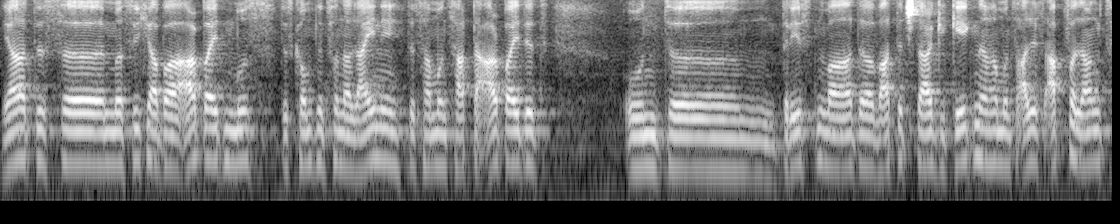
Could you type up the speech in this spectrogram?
ja, das äh, man sich aber arbeiten muss, das kommt nicht von alleine, das haben wir uns hart erarbeitet. Und äh, Dresden war der wartetstarke Gegner, haben uns alles abverlangt.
